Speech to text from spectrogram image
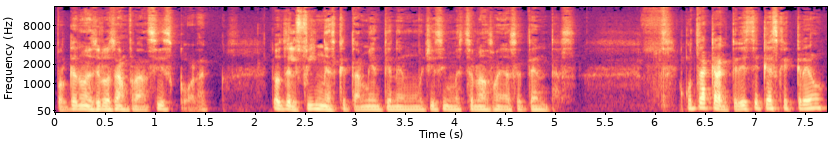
¿por qué no decirlo San Francisco? Los Delfines que también tienen muchísimo estreno en los años 70. Otra característica es que creo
